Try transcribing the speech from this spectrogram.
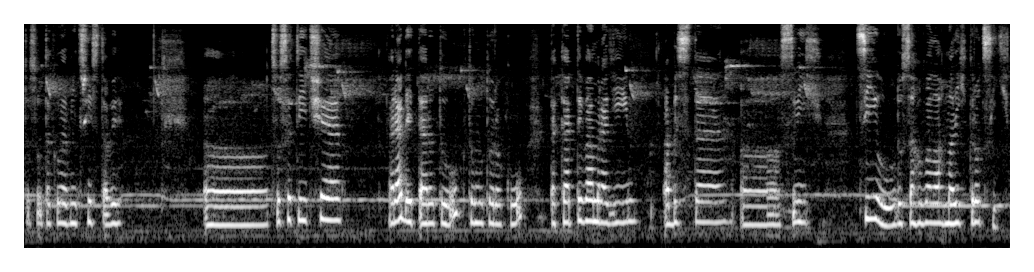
To jsou takové vnitřní stavy. Uh, co se týče rady Tarotu k tomuto roku, tak karty vám radí abyste uh, svých cílů dosahovala v malých krocích.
